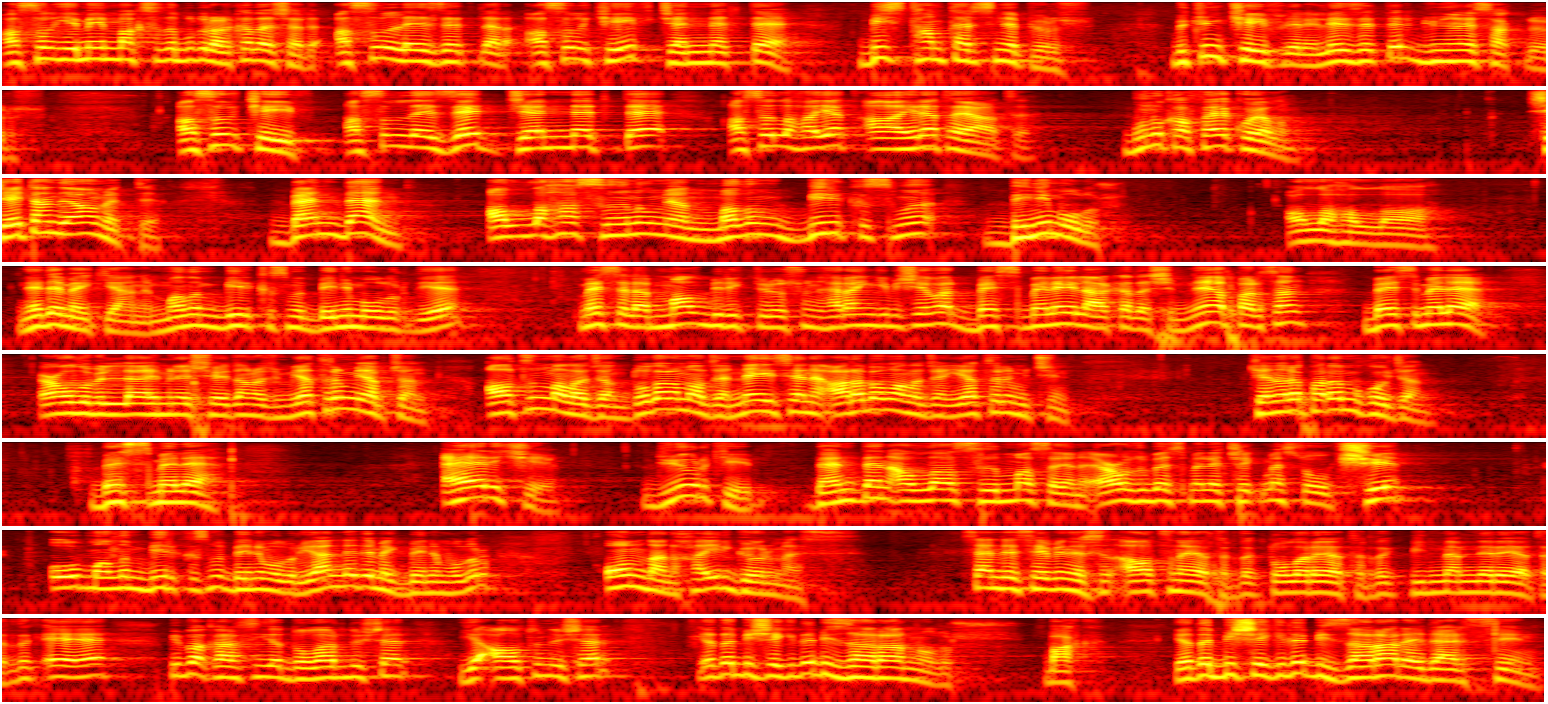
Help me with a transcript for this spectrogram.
Asıl yemeğin maksadı budur arkadaşlar. Asıl lezzetler, asıl keyif cennette. Biz tam tersini yapıyoruz. Bütün keyifleri, lezzetleri dünyaya saklıyoruz. Asıl keyif, asıl lezzet cennette, asıl hayat ahiret hayatı. Bunu kafaya koyalım. Şeytan devam etti. Benden Allah'a sığınılmayan malın bir kısmı benim olur. Allah Allah. Ne demek yani? Malın bir kısmı benim olur diye. Mesela mal biriktiriyorsun herhangi bir şey var. Besmele ile arkadaşım. Ne yaparsan besmele. Euzu billahi mineşşeytanirracim. Yatırım mı yapacaksın? Altın mı alacaksın? Dolar mı alacaksın? Neyse ne? Araba mı alacaksın yatırım için? Kenara para mı koyacaksın? Besmele. Eğer ki diyor ki benden Allah'a sığınmazsa yani Euzu besmele çekmezse o kişi o malın bir kısmı benim olur. Yani ne demek benim olur? Ondan hayır görmez. Sen de sevinirsin altına yatırdık, dolara yatırdık, bilmem nereye yatırdık. E bir bakarsın ya dolar düşer ya altın düşer ya da bir şekilde bir zararın olur. Bak ya da bir şekilde bir zarar edersin.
